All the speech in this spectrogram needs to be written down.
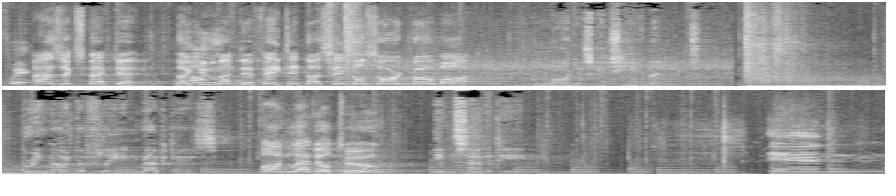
quick. As expected, the Possible. human defeated the single sword robot. A modest achievement. Bring out the flame raptors. On level 2, Insanity. In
